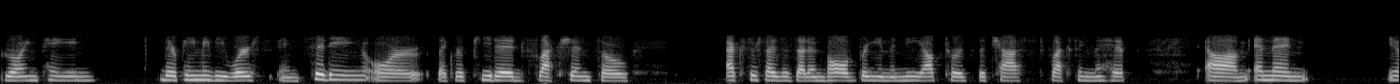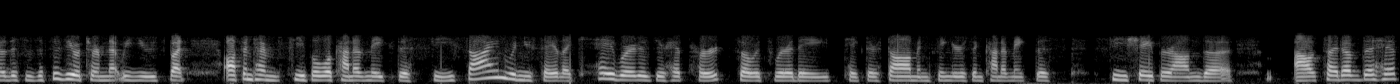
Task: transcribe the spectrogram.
groin pain, their pain may be worse in sitting or like repeated flexion. So exercises that involve bringing the knee up towards the chest, flexing the hip. Um, and then, you know, this is a physio term that we use, but oftentimes people will kind of make this C sign when you say like, hey, where does your hip hurt? So it's where they take their thumb and fingers and kind of make this C shape around the outside of the hip.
